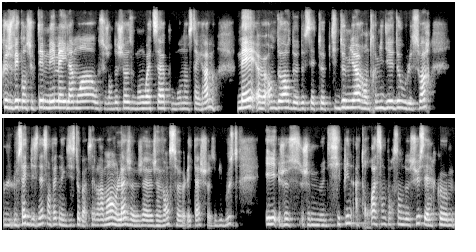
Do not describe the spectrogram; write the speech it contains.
que je vais consulter mes mails à moi ou ce genre de choses, ou mon WhatsApp ou mon Instagram. Mais euh, en dehors de, cette petite demi-heure entre midi et deux ou le soir, Le side business, en fait, n'existe pas. C'est vraiment là, j'avance les tâches The Bee Boost et je, je, me discipline à 300% dessus. C'est-à-dire que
